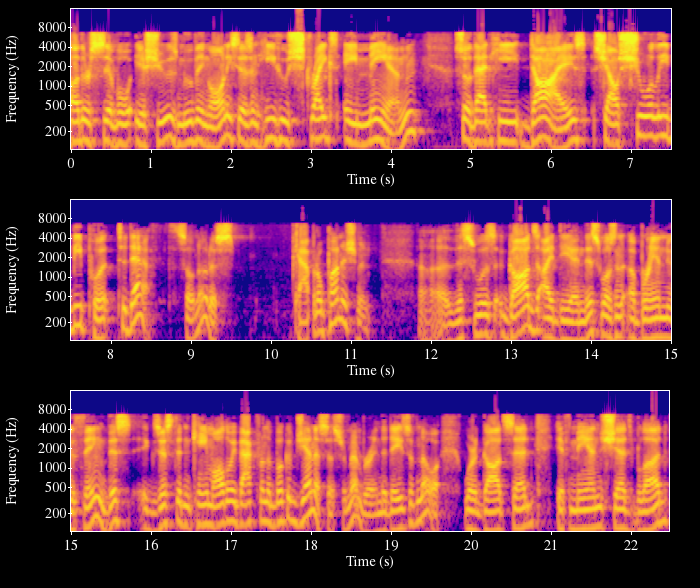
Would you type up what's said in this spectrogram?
other civil issues. Moving on, he says, And he who strikes a man so that he dies shall surely be put to death. So notice, capital punishment. Uh, this was God's idea, and this wasn't a brand new thing. This existed and came all the way back from the book of Genesis, remember, in the days of Noah, where God said, If man sheds blood,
